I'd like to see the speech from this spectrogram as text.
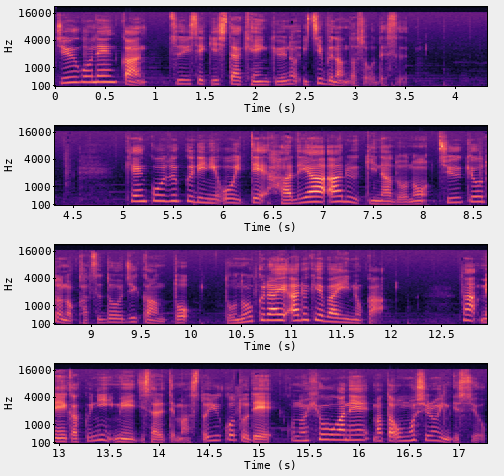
15年間追跡した研究の一部なんだそうです。健康づくりにおいて早歩きなどの中強度の活動時間とどのくらい歩けばいいのかが明確に明示されてますということでこの表がねまた面白いんですよ。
